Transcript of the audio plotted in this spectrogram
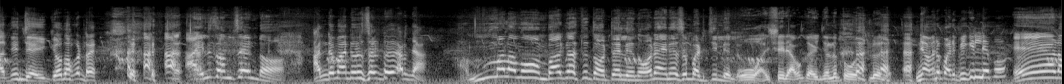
ആദ്യം ജയിക്കോ നോക്കട്ടെ. അതിൽ സംശയം ഉണ്ടോ അന്റെ മാന്റെ റിസൾട്ട് അറിഞ്ഞാ? നമ്മളെ മോ ഒമ്പാം ക്ലാസ് തോറ്റല്ലേ ഓൻ അതിനെ ദിവസം പഠിച്ചില്ലല്ലോ. ഓ അത് ശരി. അവൻ കഴിഞ്ഞാലും തോറ്റില്ലോ ഇനി അവനെ പഠിപ്പിക്കില്ലേ പോ ഏടാ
